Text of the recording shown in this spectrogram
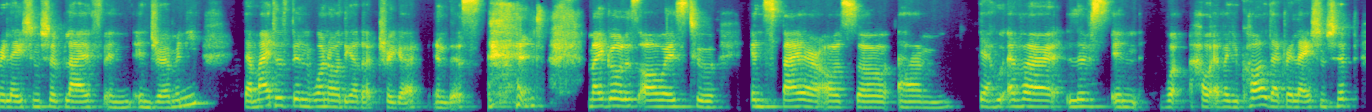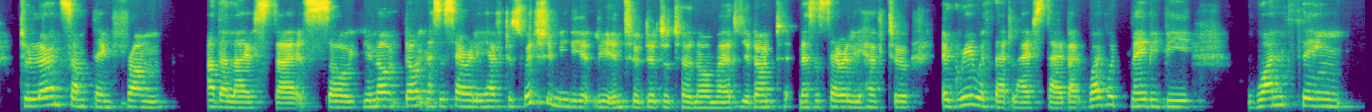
relationship life in, in Germany, there might have been one or the other trigger in this. and my goal is always to inspire also, um, yeah, whoever lives in what, however you call that relationship, to learn something from other lifestyles. So you know, don't necessarily have to switch immediately into digital nomad. You don't necessarily have to agree with that lifestyle. But what would maybe be one thing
